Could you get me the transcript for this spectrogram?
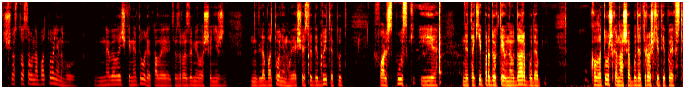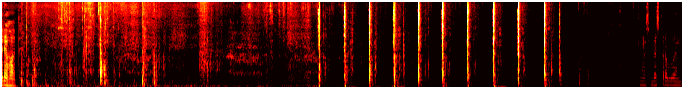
Що стосовно батонінгу, невеличкий недолік, але зрозуміло, що ніж не для батонінгу. Якщо сюди бити, тут фальш спуск і не такий продуктивний удар буде. Колотушка наша буде трошки типу як встрягати. Ось без проблем.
